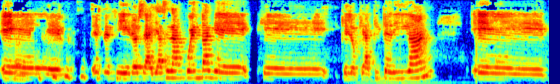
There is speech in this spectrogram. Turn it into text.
Eh, es decir, o sea, ya se dan cuenta que, que, que, lo que a ti te digan eh,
